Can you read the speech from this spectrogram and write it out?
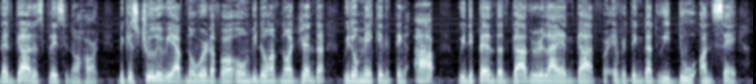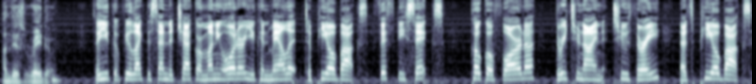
that God has placed in our heart. Because truly we have no word of our own. We don't have no agenda. We don't make anything up. We depend on God. We rely on God for everything that we do and say on this radio. Mm. So you could, if you'd like to send a check or money order, you can mail it to P.O. Box 56, Cocoa, Florida 32923. That's P.O. Box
